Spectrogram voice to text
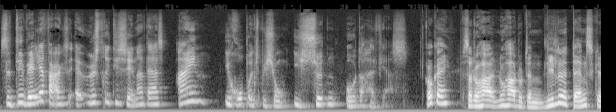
Så det vælger faktisk, at Østrig de sender deres egen erobringsmission i 1778. Okay, så du har, nu har du den lille danske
